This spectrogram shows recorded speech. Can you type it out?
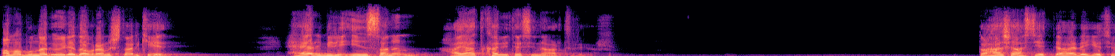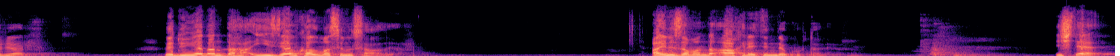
Ama bunlar öyle davranışlar ki her biri insanın hayat kalitesini artırıyor. Daha şahsiyetli hale getiriyor ve dünyadan daha iyi zevk almasını sağlıyor. Aynı zamanda ahiretini de kurtarıyor. İşte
